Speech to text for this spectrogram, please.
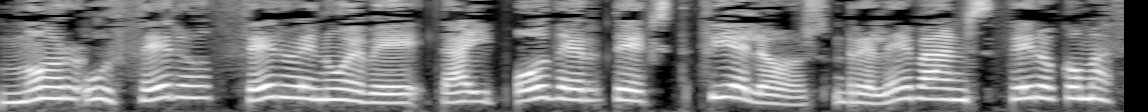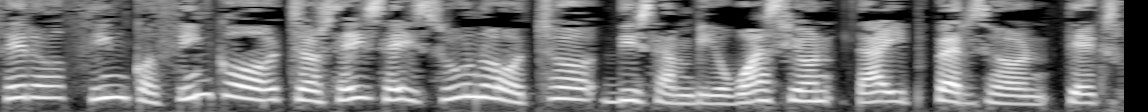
more, U00E9, type, other, text, cielos, relevance, 0,05586618, disambiguation, type, person, text,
